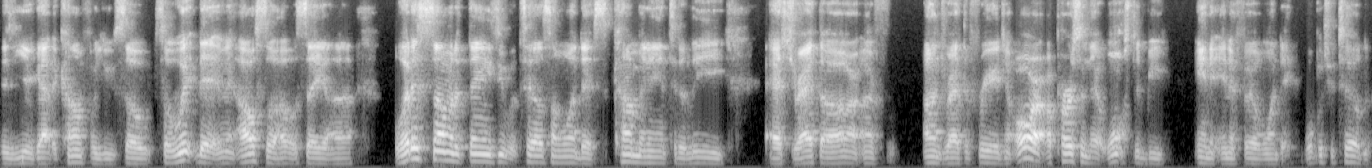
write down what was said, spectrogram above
This year got to come for you. So, so with that, man, also I would say, uh, what is some of the things you would tell someone that's coming into the league as drafted or un- undrafted free agent, or a person that wants to be in the NFL one day? What would you tell them?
